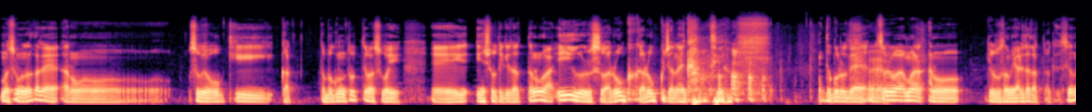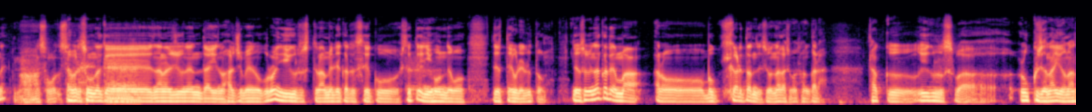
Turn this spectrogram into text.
まあ、その中であのすごい大きかった。僕にとってはすごい、えー、印象的だったのがイーグルスはロックかロックじゃないかっていう ところでそれはまああの京都さんもやりたかったわけですよね。まあそうです、ね、やっぱりそんだけ70年代の初めの頃にイーグルスってのはアメリカで成功してて日本でも絶対売れると。でそういう中でまああの僕聞かれたんですよ長嶋さんから「タックイーグルスはロックじゃないよな」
